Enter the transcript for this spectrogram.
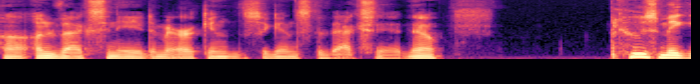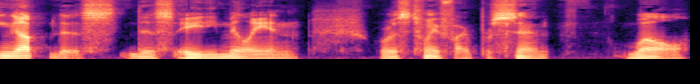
uh, unvaccinated Americans against the vaccinated. Now, who's making up this this 80 million or this 25 percent? Well,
